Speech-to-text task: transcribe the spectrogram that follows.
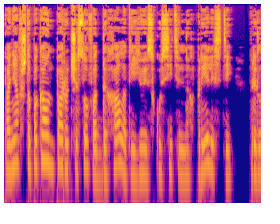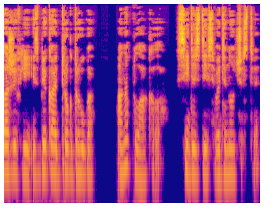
поняв, что пока он пару часов отдыхал от ее искусительных прелестей, предложив ей избегать друг друга, она плакала, сидя здесь в одиночестве.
